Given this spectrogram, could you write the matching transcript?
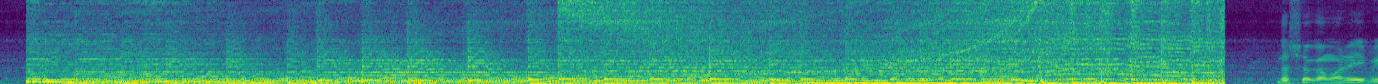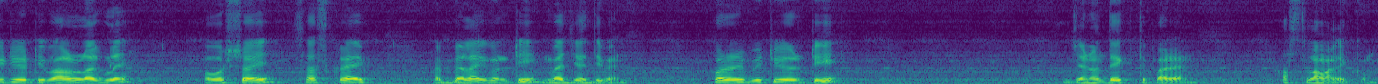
দর্শক, আমার এই ভিডিওটি ভালো লাগলে অবশ্যই সাবস্ক্রাইব বেল আইকনটি বাজিয়ে দিবেন। পরের ভিডিওটি যেন দেখতে পারেন। আসসালামু আলাইকুম।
